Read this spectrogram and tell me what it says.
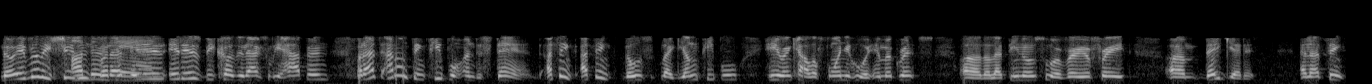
No, it really shouldn't, Other but I, it, is, it is because it actually happened. But I, I don't think people understand. I think I think those like young people here in California who are immigrants, uh, the Latinos who are very afraid, um, they get it, and I think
